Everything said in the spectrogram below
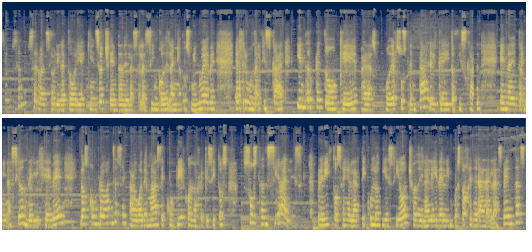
Resolución de observancia obligatoria 1580 de la Sala 5 del año 2009, el Tribunal Fiscal interpretó que para poder sustentar el crédito fiscal en la determinación del IGB, los comprobantes de pago, además de cumplir con los requisitos sustanciales previstos en el artículo 18 de la Ley del Impuesto General a las Ventas,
